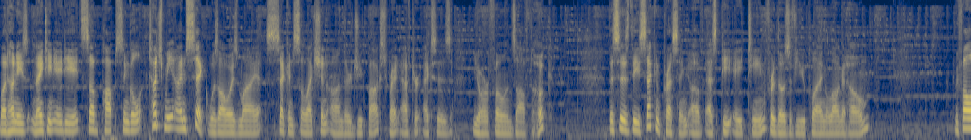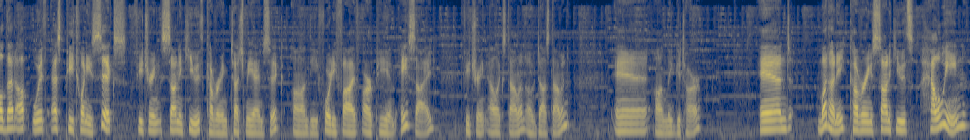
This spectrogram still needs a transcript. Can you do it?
Mudhoney's 1988 sub pop single Touch Me, I'm Sick was always my second selection on their jukebox, right after X's Your Phone's Off the Hook. This is the second pressing of SP 18 for those of you playing along at home. We followed that up with SP 26 featuring Sonic Youth covering Touch Me, I'm Sick on the 45 RPM A side, featuring Alex Daman of Das Damen and, on lead guitar, and Mudhoney covering Sonic Youth's Halloween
